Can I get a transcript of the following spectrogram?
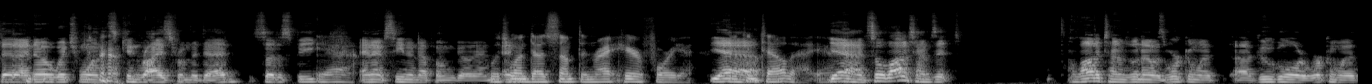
that I know which ones can rise from the dead, so to speak. Yeah. And I've seen enough of them go in. Which and- one does something right here for you? Yeah, You can tell that. Yeah. yeah, and so a lot of times it, a lot of times when I was working with uh, Google or working with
